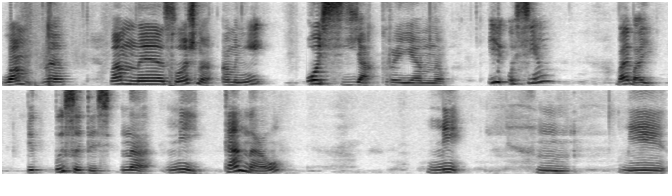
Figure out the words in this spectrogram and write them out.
Вам не, вам не сложно, а мені ось як приємно. І усім бай-бай. Підписуйтесь на мій канал. Мій. м, Мій.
